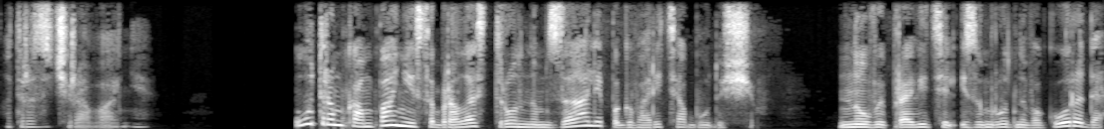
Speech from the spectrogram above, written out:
от разочарования. Утром компания собралась в тронном зале поговорить о будущем. Новый правитель изумрудного города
